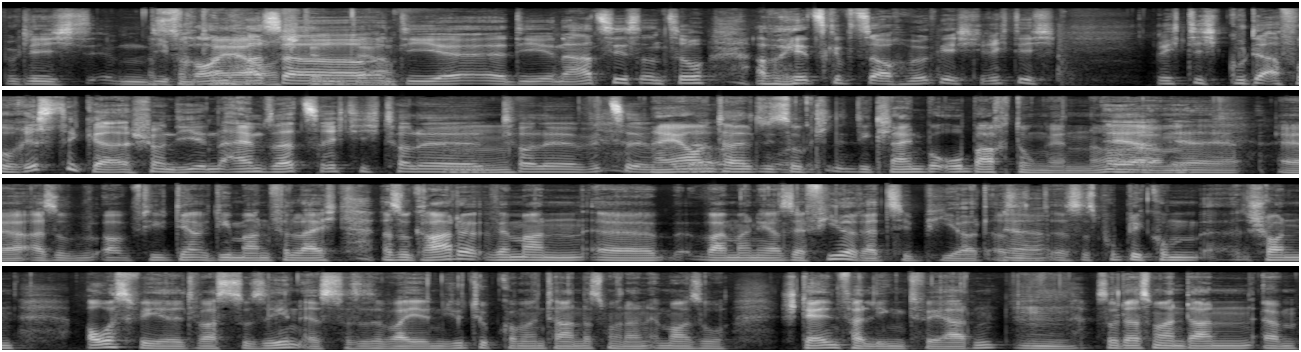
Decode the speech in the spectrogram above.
wirklich ähm, die Frauenhasser stimmt, und die, äh, die Nazis und so. Aber jetzt gibt es auch wirklich richtig, richtig gute Aphoristiker schon, die in einem Satz richtig tolle, tolle Witze Mhm. Naja, und halt so die kleinen Beobachtungen, ne? Ja, ja, ja. Äh, also die, die man vielleicht, also gerade wenn man, äh, weil man ja sehr viel rezipiert, also dass das Publikum schon auswählt, was zu sehen ist. Das ist bei den YouTube-Kommentaren, dass man dann immer so Stellen verlinkt werden, Mhm. so dass man dann, ähm,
